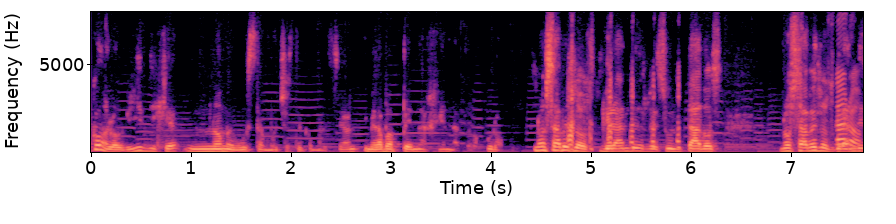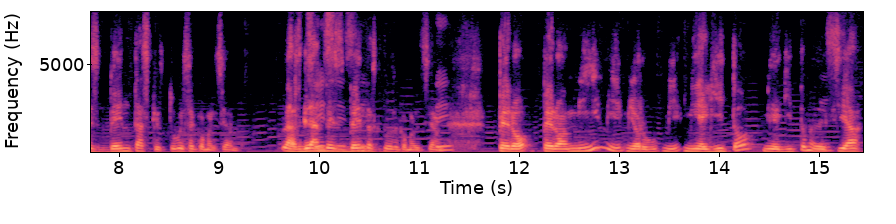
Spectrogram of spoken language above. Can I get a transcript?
cuando lo vi dije, no me gusta mucho este comercial y me daba pena ajena, te lo juro no sabes los grandes resultados, no sabes los grandes ventas que estuvo ese comercial, las grandes ventas que tuvo ese comercial. Pero, pero a mí, mi, mi, mi, mi eguito, mi eguito me decía,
